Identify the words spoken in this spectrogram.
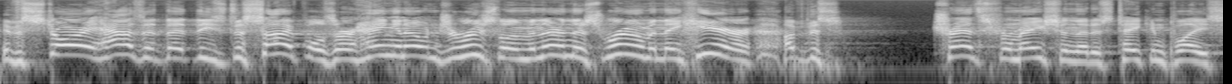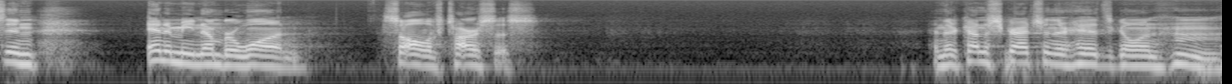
the story has it that these disciples are hanging out in Jerusalem and they're in this room and they hear of this transformation that has taken place in enemy number one, Saul of Tarsus. And they're kind of scratching their heads, going, hmm,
